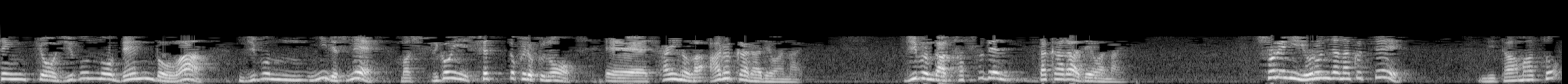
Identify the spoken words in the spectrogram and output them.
宣教、自分の伝道は、自分にですね、まあ、すごい説得力の、えー、才能があるからではない。自分が達弁だからではない。それによるんじゃなくて、御霊と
